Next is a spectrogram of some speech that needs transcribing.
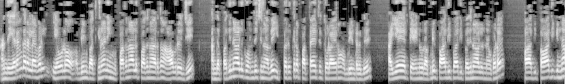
அந்த இறங்குற லெவல் எவ்வளோ அப்படின்னு பாத்தீங்கன்னா நீங்க பதினாலு பதினாறு தான் ஆவரேஜ் அந்த பதினாலுக்கு வந்துச்சுனாவே இப்ப இருக்கிற பத்தாயிரத்தி தொள்ளாயிரம் அப்படின்றது ஐயாயிரத்தி ஐநூறு. அப்படி பாதி பாதி பதினாலுன்னா கூட பாதி பாதிக்குன்னா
